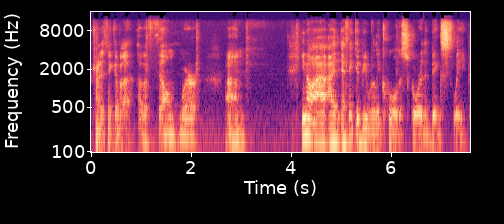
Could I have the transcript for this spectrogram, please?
trying to think of a of a film where, um, you know, I I think it'd be really cool to score The Big Sleep.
